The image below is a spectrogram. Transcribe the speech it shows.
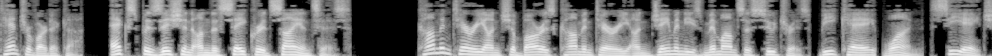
Tantravartika exposition on the sacred sciences. Commentary on Shabara's Commentary on Jaimini's Mimamsa Sutras, BK, 1, ch.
